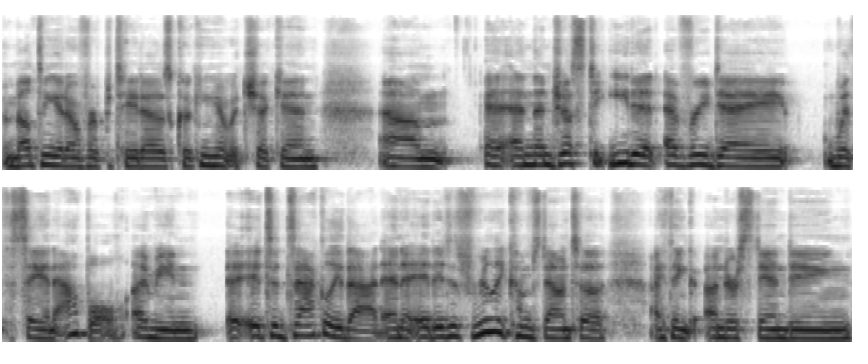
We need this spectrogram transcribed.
melting it over potatoes, cooking it with chicken, um, and, and then just to eat it every day with say an apple i mean it's exactly that and it, it just really comes down to i think understanding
